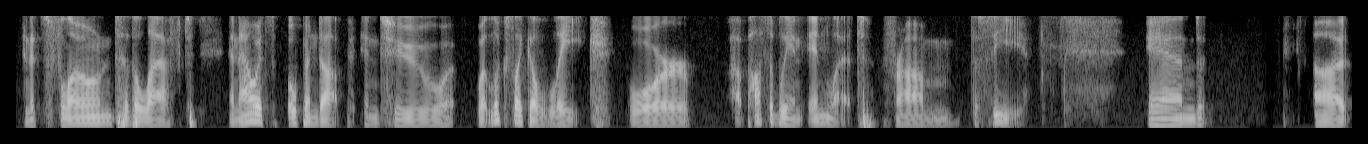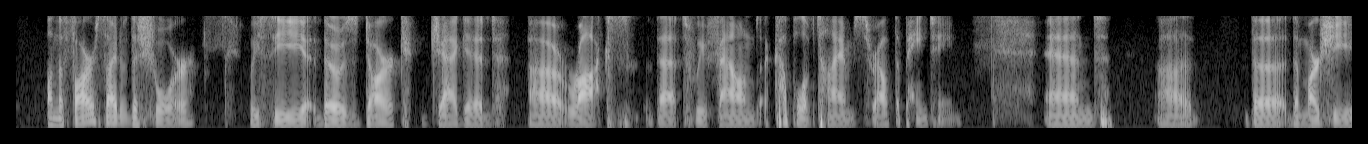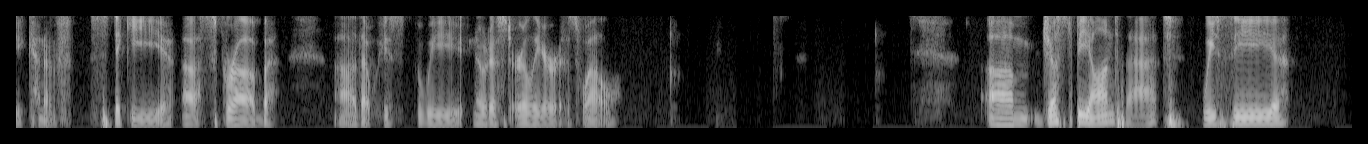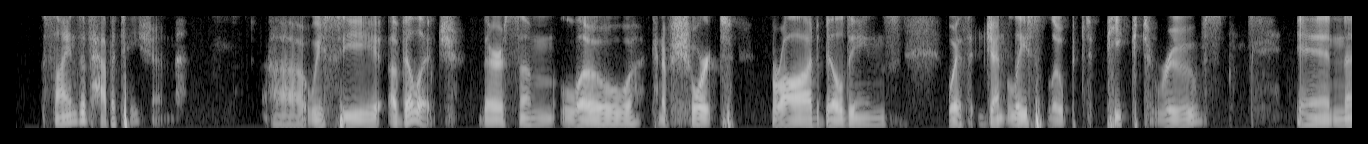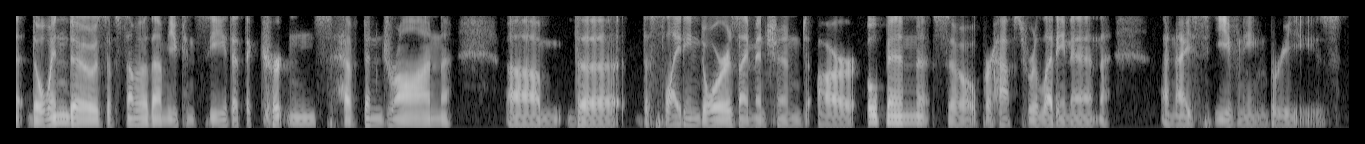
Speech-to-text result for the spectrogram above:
and it's flown to the left, and now it's opened up into what looks like a lake or uh, possibly an inlet from the sea. And uh, on the far side of the shore, we see those dark, jagged uh, rocks that we found a couple of times throughout the painting. And uh, the, the marshy kind of sticky uh, scrub uh, that we, we noticed earlier as well. Um, just beyond that, we see signs of habitation. Uh, we see a village. There are some low, kind of short, broad buildings with gently sloped peaked roofs. In the windows of some of them, you can see that the curtains have been drawn. Um, the, the sliding doors I mentioned are open, so perhaps we're letting in a nice evening breeze.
